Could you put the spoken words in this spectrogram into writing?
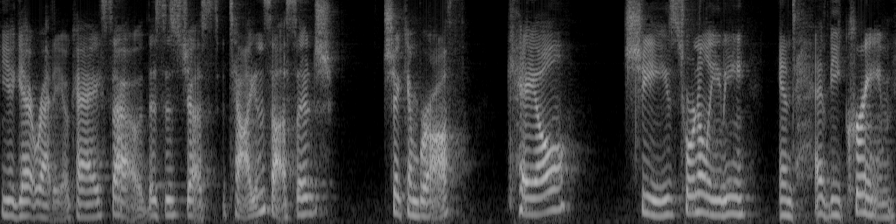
you get ready, okay? So this is just Italian sausage, chicken broth, kale, cheese, tortellini, and heavy cream.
